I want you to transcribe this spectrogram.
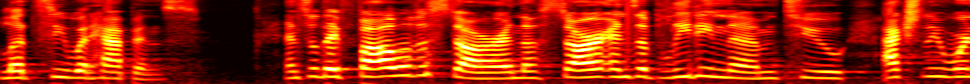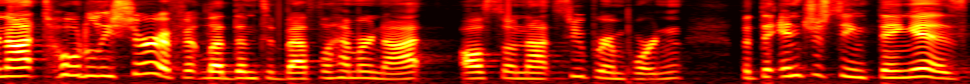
let's see what happens. And so they follow the star, and the star ends up leading them to actually, we're not totally sure if it led them to Bethlehem or not, also not super important. But the interesting thing is,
